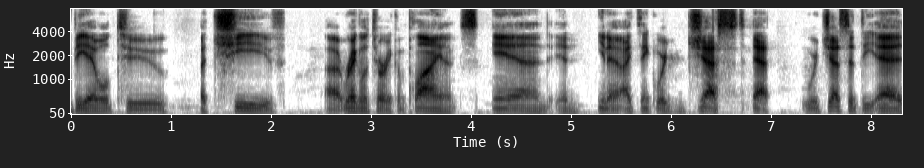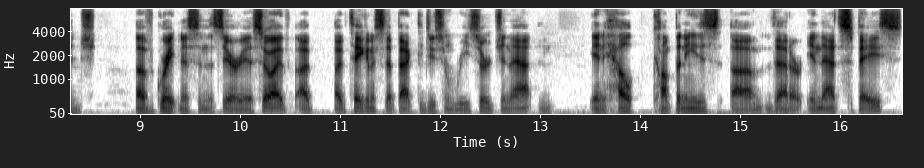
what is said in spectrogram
be able to achieve uh, regulatory compliance, and you know, I think we're just at we're just at the edge of greatness in this area. So I've I've, I've taken a step back to do some research in that and, and help companies um, that are in that space.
